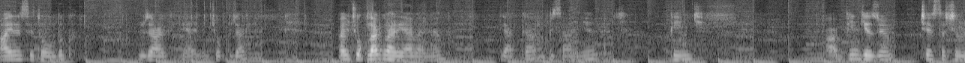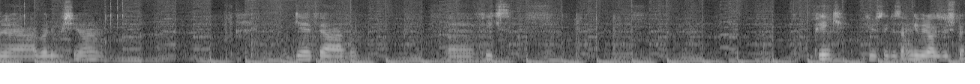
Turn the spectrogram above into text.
ayrı set olduk. Güzel yani çok güzel. Abi çok lag var ya benden. Bir dakika bir saniye. Pink. Abi pink yazıyorum. Chest açılmıyor ya. Böyle bir şey var mı? GF abi. Ee, fix. Pink 208 sanki biraz düştü.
